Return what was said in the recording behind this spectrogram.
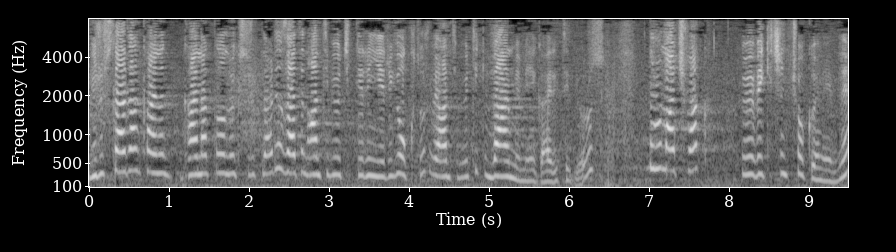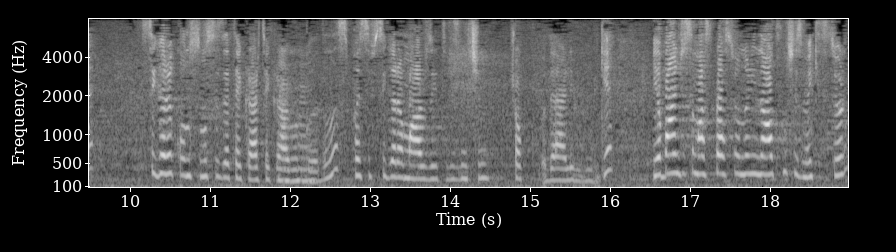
Virüslerden kaynak, kaynaklanan öksürüklerde zaten antibiyotiklerin yeri yoktur ve antibiyotik vermemeye gayret ediyoruz. Burun açmak bebek için çok önemli. Sigara konusunu siz de tekrar tekrar vurguladınız. Pasif sigara maruziyeti bizim için çok değerli bir bilgi. Yabancısı aspirasyonları yine altını çizmek istiyorum.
